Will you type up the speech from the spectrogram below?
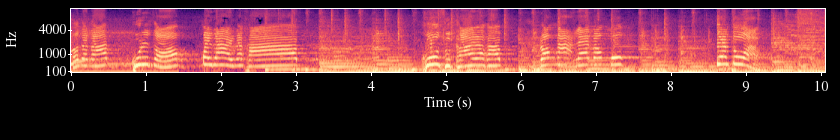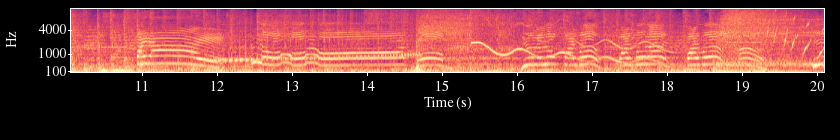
เพราะฉะนั้นคู่ที่สองไม่ได้นะครับ คู่สุดท้ายแล้วครับ น้องณและน้องมุก เตรียมตัว ไปได้โหโบมยืนเลยลูกปล่อยมือปล่อยมือเลยปล่อยมือเออพี่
